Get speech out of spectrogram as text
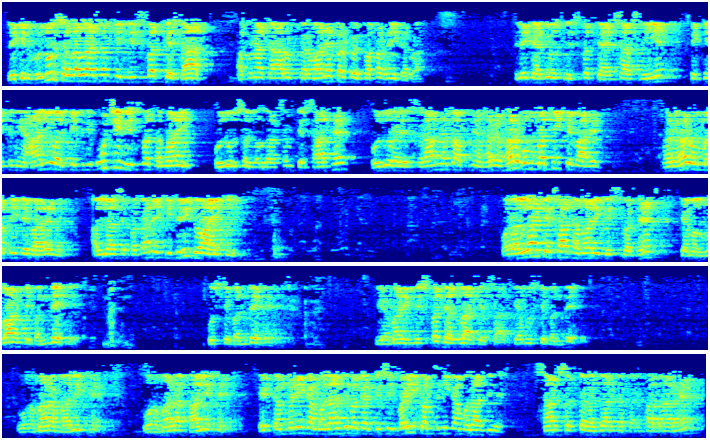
لیکن حضور صلی اللہ علیہ وسلم کی نسبت کے ساتھ اپنا تعارف کروانے پر کوئی فخر نہیں کر رہا اس لیے کہ ابھی اس نسبت کا احساس نہیں ہے کہ کتنی عالی اور کتنی اونچی نسبت ہماری حضور صلی اللہ علیہ وسلم کے ساتھ ہے۔ حضور علیہ السلام نے تو اپنے ہر ہر امتی کے بارے میں ہر ہر امتی کے بارے میں اللہ سے پتا نہیں کتنی دعائیں کی۔ اور اللہ کے ساتھ ہماری نسبت ہے کہ ہم اللہ کے بندے ہیں۔ اس کے بندے ہیں۔ یہ ہماری نسبت ہے اللہ کے ساتھ کہ ہم اس کے بندے ہیں۔ وہ ہمارا مالک ہے، وہ ہمارا خالق ہے۔ ایک کمپنی کا ملازم اگر کسی بڑی کمپنی کا ملازم ہے ساٹھ ستر ہزار کا تنخواہ دار ہے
